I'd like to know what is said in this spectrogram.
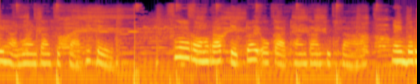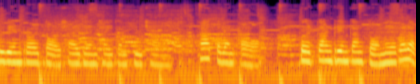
ริหารงานการศึกษาพิเศษ เพื่อรองรับเด็กด้อยโอกาสทางการศึกษา ในบริเวณรอยต่อชายแดนไทยกัมพูชา ภาคตะวันออก เปิดการเรียนการสอนในระดับ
